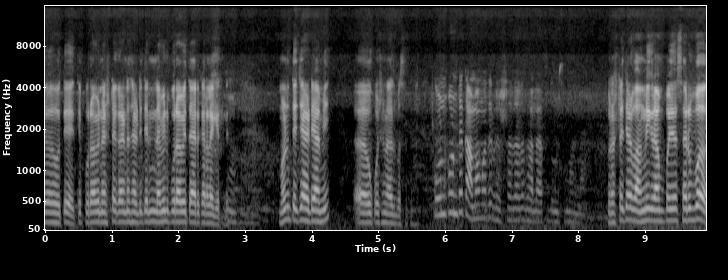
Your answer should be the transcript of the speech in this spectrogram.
होते ते पुरावे नष्ट करण्यासाठी त्यांनी नवीन पुरावे तयार करायला घेतले. म्हणून त्याच्यासाठी आम्ही अ, उपोषणास बसत. कोणकोणत्या कामामध्ये भ्रष्टाचार झाला असं तुमचं म्हणणं आहे? भ्रष्टाचार वांगणी ग्रामपंचायत सर्व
